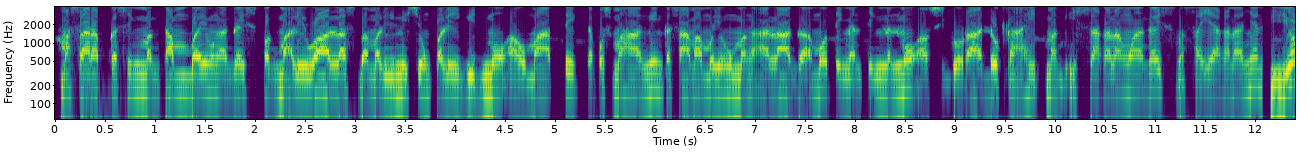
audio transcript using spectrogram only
Masarap kasing magtambay mga guys. Pag maaliwalas ba malinis yung paligid mo, automatic, tapos mahangin kasama mo yung mga alaga mo, tingnan-tingnan mo, aw sigurado. Kahit mag-isa ka lang mga guys, masaya ka na niyan. Yo,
